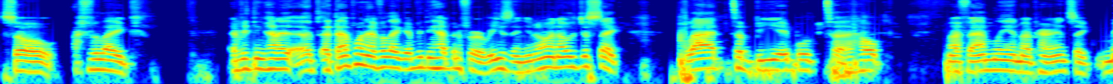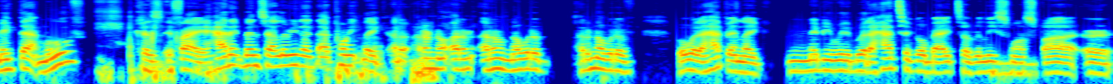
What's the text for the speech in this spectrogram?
So I feel like everything kind of at, at that point I feel like everything happened for a reason, you know, and I was just like glad to be able to help my family and my parents like make that move because if I hadn't been salaried at that point, like I don't I don't know I don't I don't know what I don't know what what would have happened. Like maybe we would have had to go back to a really small spot or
